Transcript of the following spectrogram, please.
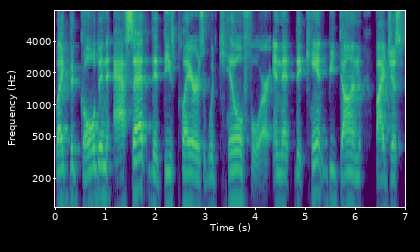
like the golden asset that these players would kill for and that that can't be done by just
